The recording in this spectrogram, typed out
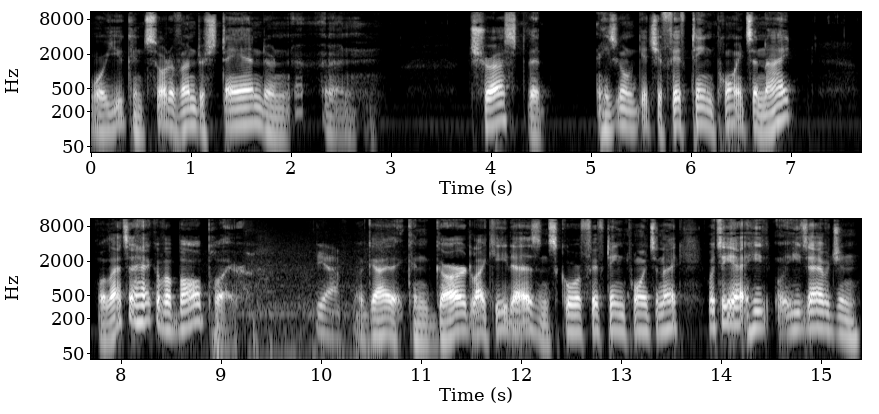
where you can sort of understand and, and trust that he's going to get you fifteen points a night, well, that's a heck of a ball player yeah. a guy that can guard like he does and score 15 points a night. What's he at? He, he's averaging,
